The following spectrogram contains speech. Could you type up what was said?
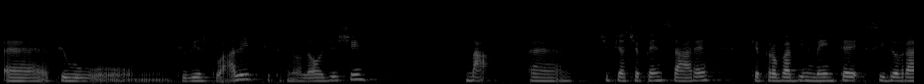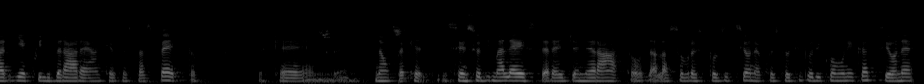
eh, più, più, virtuali, più tecnologici, ma eh, ci piace pensare che probabilmente si dovrà riequilibrare anche questo aspetto, perché, sì, no, sì. perché il senso di malessere generato dalla sovraesposizione a questo tipo di comunicazione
